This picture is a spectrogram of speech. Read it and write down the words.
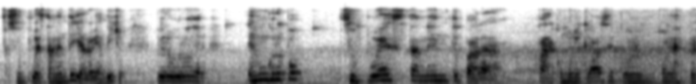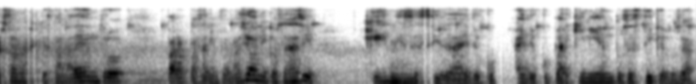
supuestamente ya lo habían dicho. Pero, brother, es un grupo supuestamente para, para comunicarse con, con las personas que están adentro, para pasar información y cosas así. ¿Qué necesidad hay de, hay de ocupar 500 stickers? O sea,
